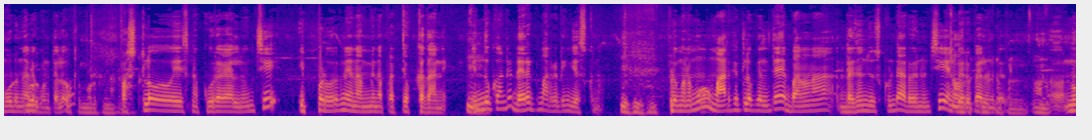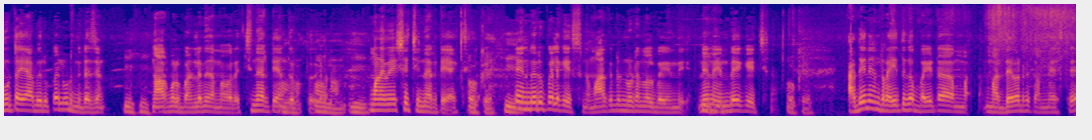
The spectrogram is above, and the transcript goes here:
మూడున్నర గుంటలో. ఓకే మూడుకున్నారు ఫస్ట్లో వేసిన కూరగాయల నుంచి ఇప్పటి వరకు నేను అమ్మిన ప్రతి ఒక్క దాన్ని ఎందుకంటే డైరెక్ట్ మార్కెటింగ్ చేసుకున్నా. ఇప్పుడు మనము మార్కెట్లోకి వెళ్తే బనానా డజన్ చూసుకుంటే అరవై నుంచి ఎనభై రూపాయలు ఉంటుంది. నూట యాభై రూపాయలు ఉంటుంది డజన్. నార్మల్ బండ్ల మీద అమ్మవాలి చిన్నరిటీ అని దొరుకుతుంది. మనం వేసే చిన్నరిటీ యాక్చువల్ నేను ఎనభై రూపాయలకి ఇస్తున్నా. మార్కెట్ నూట నలభై ఉంది నేను ఎనభైకి ఇచ్చిన. అదే నేను రైతుగా బయట మధ్యవర్తికి అమ్మేస్తే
